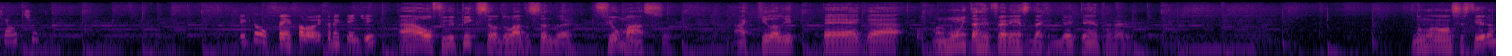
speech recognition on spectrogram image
que é o título. O que, que o Fen falou ali que eu não entendi? Ah, o filme Pixel do Adam Sandler. Filmaço. Aquilo ali pega muita referência da década de 80, velho. Não, não assistiram?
